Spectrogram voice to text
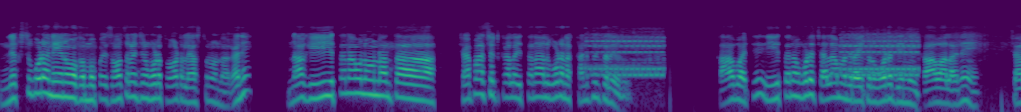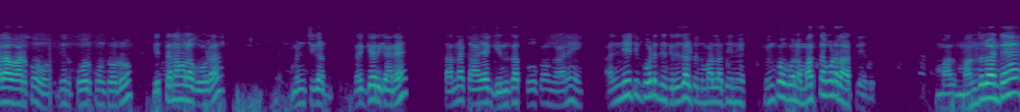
నెక్స్ట్ కూడా నేను ఒక ముప్పై సంవత్సరాల నుంచి కూడా తోటలు వేస్తున్నా కానీ నాకు ఈ ఇత్తనంలో ఉన్నంత కెపాసిటీ కల ఇత్తనాలు కూడా నాకు కనిపించలేదు. కాబట్టి ఈ ఇత్తనం కూడా చాలామంది రైతులు కూడా దీన్ని కావాలని చాలా వరకు దీన్ని కోరుకుంటున్నారు. విత్తనంలో కూడా మంచిగా దగ్గరగానే సన్నకాయ గింజ తూకం కానీ అన్నిటికి కూడా దీనికి రిజల్ట్ ఉంది. మళ్ళీ దీన్ని ఇంకో గుణం మచ్చ కూడా రావట్లేదు. మ- మందులు అంటే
